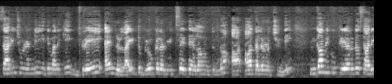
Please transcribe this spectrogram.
శారీ చూడండి ఇది మనకి grey and light blue colour mix అయితే ఎలా ఉంటుందో ఆ- ఆ కలర్ వచ్చింది. ఇంకా మీకు క్లియర్గా శారీ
